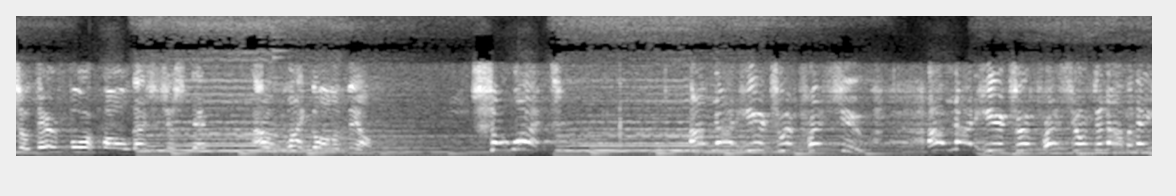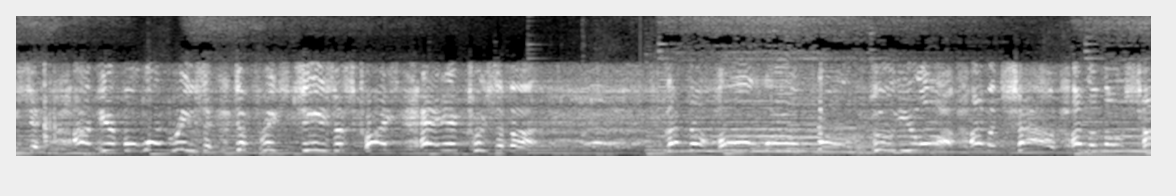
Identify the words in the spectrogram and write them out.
So therefore, oh, that's just that. I don't like all of them. So what? I'm not here to impress you. I'm not here to impress your denomination. I'm here for one reason to preach Jesus Christ and Him crucified. Let the whole world know who you are. I'm a child of the Most High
